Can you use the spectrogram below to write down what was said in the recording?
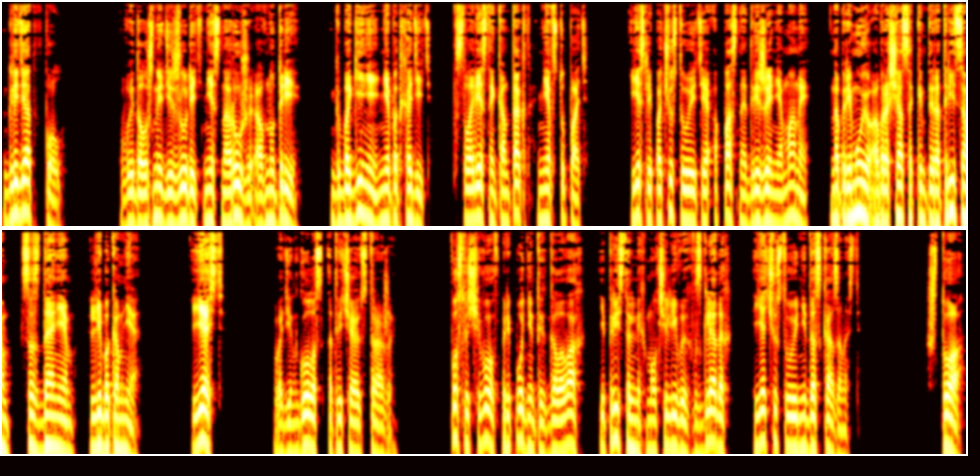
глядят в пол. Вы должны дежурить не снаружи, а внутри. К богине не подходить, в словесный контакт не вступать. Если почувствуете опасное движение маны, напрямую обращаться к императрицам, созданиям, либо ко мне. «Есть!» — в один голос отвечают стражи. После чего в приподнятых головах и пристальных молчаливых взглядах я чувствую недосказанность. «Что?»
